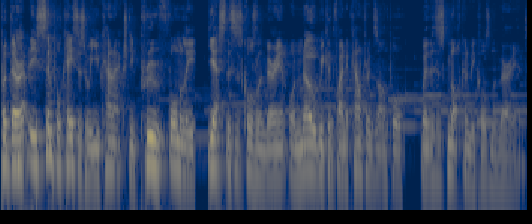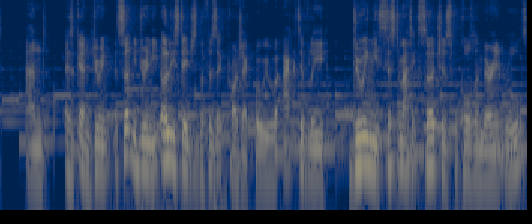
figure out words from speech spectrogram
But there yeah. are these simple cases where you can actually prove formally, yes, this is causal invariant, or no, we can find a counterexample where this is not going to be causal invariant. And again, during certainly during the early stages of the physics project, where we were actively doing these systematic searches for causal invariant rules,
